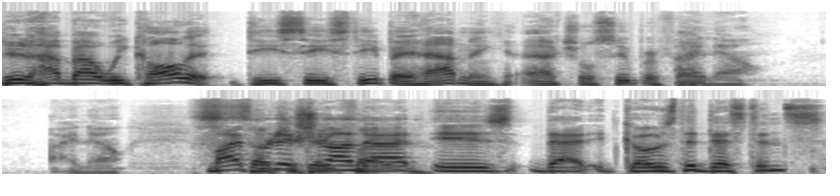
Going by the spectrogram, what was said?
Dude, how about we called it DC Stipe happening, actual super fight? I know. I know. My Such prediction on fight. that is that it goes the distance,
